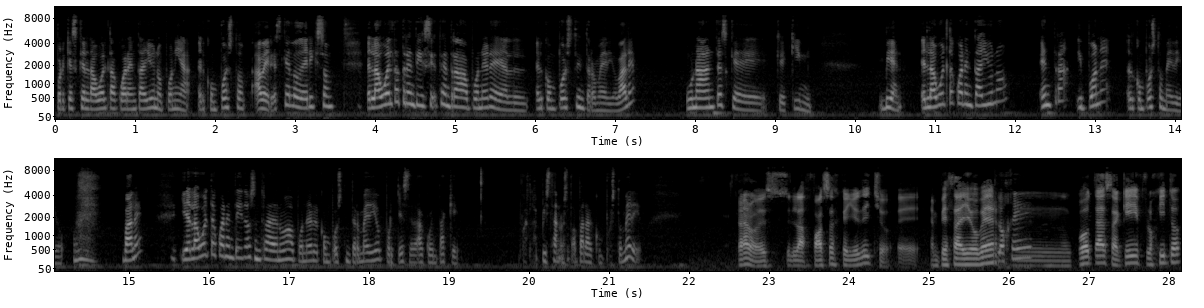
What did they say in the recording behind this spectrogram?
porque es que en la vuelta 41 ponía el compuesto. A ver, es que lo de Ericsson, en la vuelta 37 entraba a poner el, compuesto intermedio, ¿vale? Una antes que, que Kimi. Bien, en la vuelta 41 entra y pone el compuesto medio, ¿vale? Y en la vuelta 42 entra de nuevo a poner el compuesto intermedio porque se da cuenta que pues la pista no está para el compuesto medio. Claro, es las fases que yo he dicho. Eh, empieza a llover, mm, gotas aquí, flojito,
